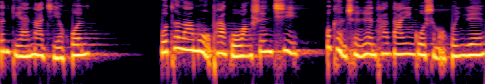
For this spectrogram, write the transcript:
跟迪安娜结婚。伯特拉姆怕国王生气，不肯承认他答应过什么婚约。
